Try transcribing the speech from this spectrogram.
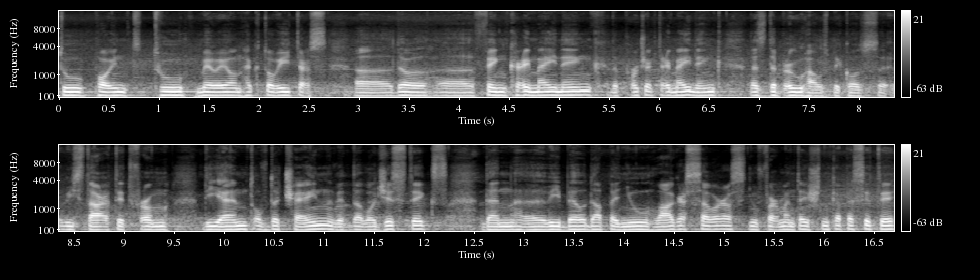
2.2 million hectoliters. the thing remaining, the project remaining that's the brew house because uh, we started from the end of the chain with the logistics. Then uh, we build up a new lager cellars, new fermentation capacity,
